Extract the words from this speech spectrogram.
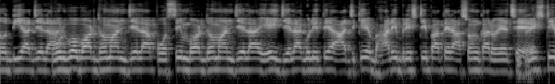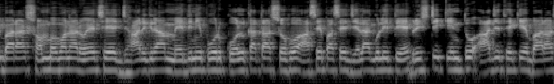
নদিয়া জেলা, পূর্ব বর্ধমান জেলা, পশ্চিম বর্ধমান জেলা এই জেলাগুলিতে আজকে ভারী বৃষ্টিপাতের আশঙ্কা রয়েছে। বৃষ্টি বাড়ার সম্ভাবনা রয়েছে। ঝাড়গ্রাম, মেদিনীপুর, কলকাতা সহ আশেপাশের জেলাগুলিতে বৃষ্টি কিন্তু আজ থেকে বাড়ার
